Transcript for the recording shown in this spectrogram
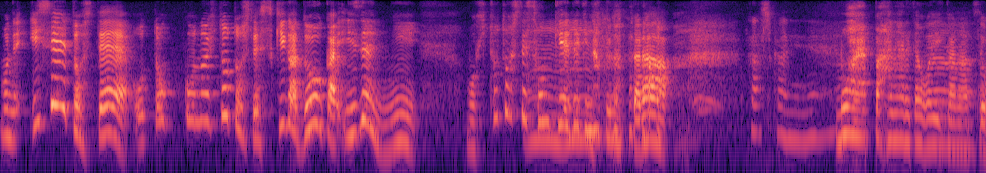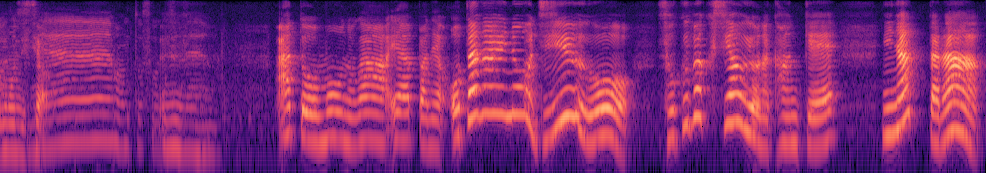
もうね異性として男の人として好きがどうか以前にもう人として尊敬できなくなったら、確かにね。もうやっぱ離れた方がいいかなって思うんですよ。本当そうですね。あと思うのがやっぱねお互いの自由を束縛し合うような関係になったら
